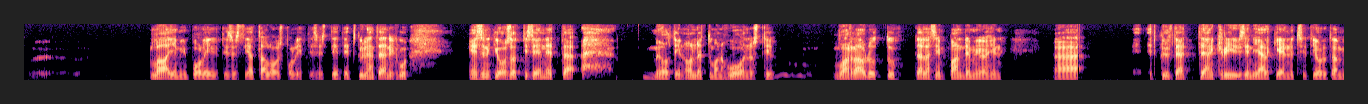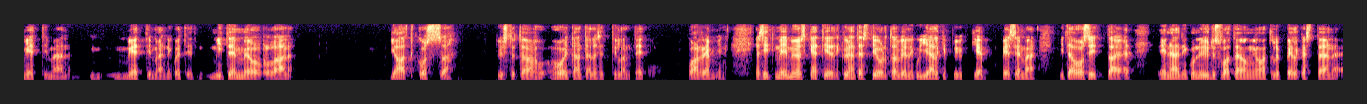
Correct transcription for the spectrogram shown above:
laajemmin poliittisesti ja talouspoliittisesti. Et, et kyllähän tämä niin kuin ensinnäkin osoitti sen, että me oltiin onnettoman huonosti varauduttu tällaisiin pandemioihin. että kyllä tämän, kriisin jälkeen nyt sitten joudutaan miettimään, miettimään niin kuin, että, että miten me ollaan jatkossa – pystytään hoitamaan tällaiset tilanteet paremmin. Ja sitten me ei myöskään tiedä, että kyllähän tästä joudutaan vielä niin jälkipyykkiä pesemään, mitä osittain ei nämä niin kuin Yhdysvaltain ongelmat ole pelkästään äh,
